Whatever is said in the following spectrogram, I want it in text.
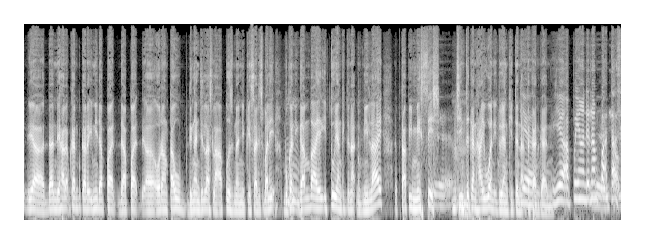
Ya dan diharapkan perkara ini dapat dapat uh, orang tahu dengan jelas lah Apa sebenarnya kisah di sebalik Bukan Hmm. gambar itu yang kita nak nilai Tapi mesej Ya. cintakan haiwan itu yang kita nak Ya. tekankan Ya, apa yang anda nampak Ya, tak insyaAllah,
